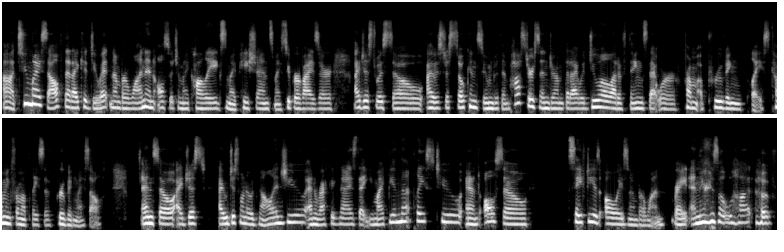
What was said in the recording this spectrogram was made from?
uh, to myself that I could do it, number one, and also to my colleagues, my patients, my supervisor. I just was so, I was just so consumed with imposter syndrome that I would do a lot of things that were from a proving place, coming from a place of proving myself. And so I just, I just want to acknowledge you and recognize that you might be in that place too. And also, safety is always number one, right? And there's a lot of,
